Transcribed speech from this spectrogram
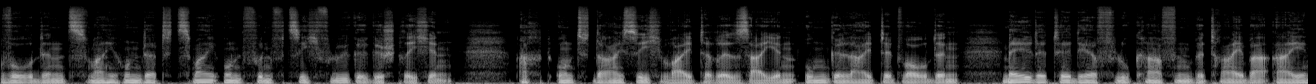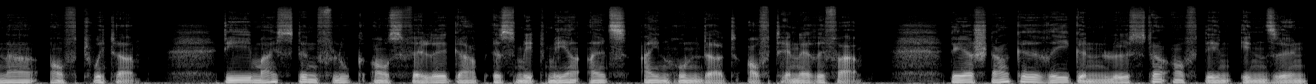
wurden 252 Flüge gestrichen, 38 weitere seien umgeleitet worden, meldete der Flughafenbetreiber Aena auf Twitter. Die meisten Flugausfälle gab es mit mehr als 100 auf Teneriffa. Der starke Regen löste auf den Inseln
